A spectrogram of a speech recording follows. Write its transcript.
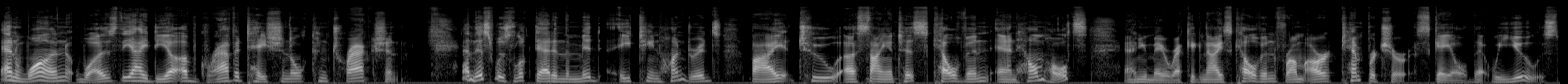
And one was the idea of gravitational contraction and this was looked at in the mid 1800s by two uh, scientists, Kelvin and Helmholtz. And you may recognize Kelvin from our temperature scale that we use.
